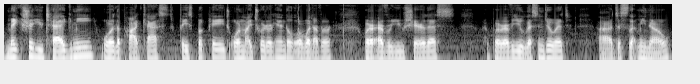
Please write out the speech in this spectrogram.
make sure you tag me or the podcast Facebook page or my Twitter handle or whatever, wherever you share this, wherever you listen to it. Uh, just let me know.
